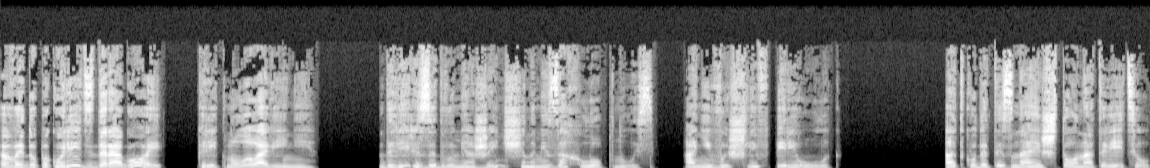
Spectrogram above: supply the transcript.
«Выйду покурить, дорогой!» — крикнула Лавиния. Дверь за двумя женщинами захлопнулась. Они вышли в переулок. Откуда ты знаешь, что он ответил?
